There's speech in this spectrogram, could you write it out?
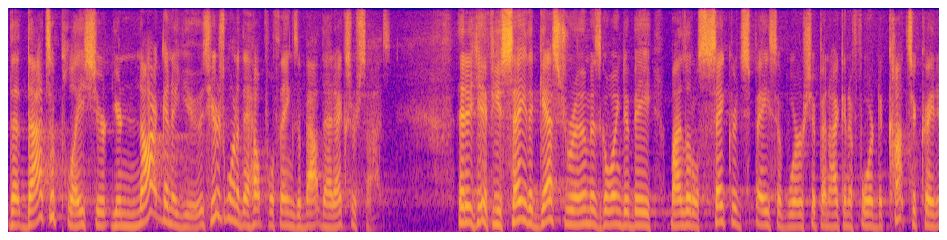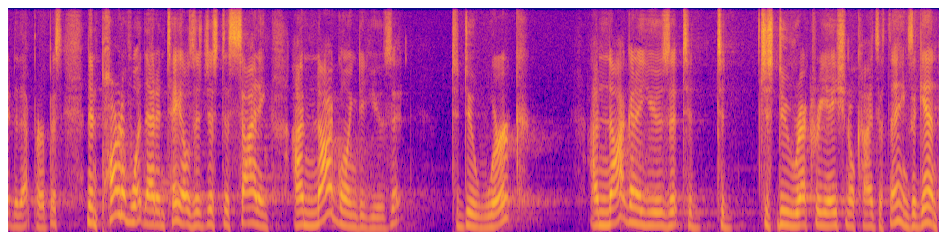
that that's a place you're, you're not going to use. Here's one of the helpful things about that exercise. That if you say the guest room is going to be my little sacred space of worship and I can afford to consecrate it to that purpose, then part of what that entails is just deciding I'm not going to use it to do work. I'm not going to use it to, to just do recreational kinds of things. Again,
